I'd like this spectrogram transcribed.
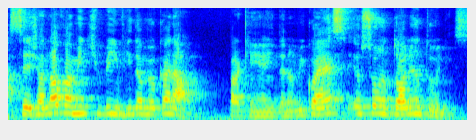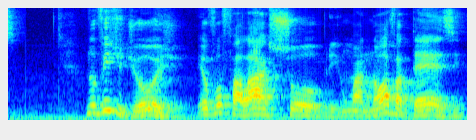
seja novamente bem-vindo ao meu canal. Para quem ainda não me conhece, eu sou Antônio Antunes. No vídeo de hoje eu vou falar sobre uma nova tese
